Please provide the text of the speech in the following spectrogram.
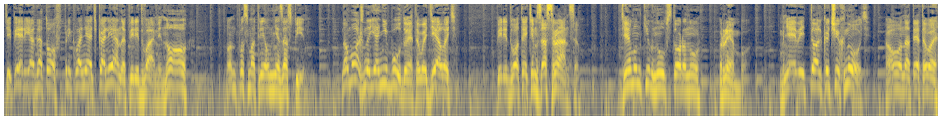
Теперь я готов преклонять колено перед вами, но...» Он посмотрел мне за спину. «Но можно я не буду этого делать перед вот этим засранцем?» Демон кивнул в сторону Рэмбо. «Мне ведь только чихнуть, а он от этого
